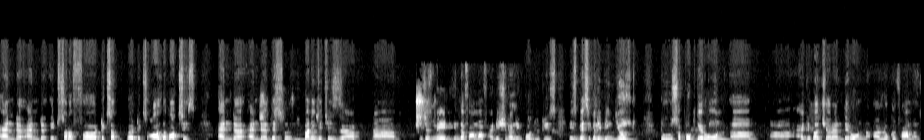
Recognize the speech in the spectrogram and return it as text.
and and it sort of uh, ticks up uh, ticks all the boxes. And uh, and this money which is uh, which is made in the form of additional import duties is basically being used to support their own um, uh, agriculture and their own uh, local farmers.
